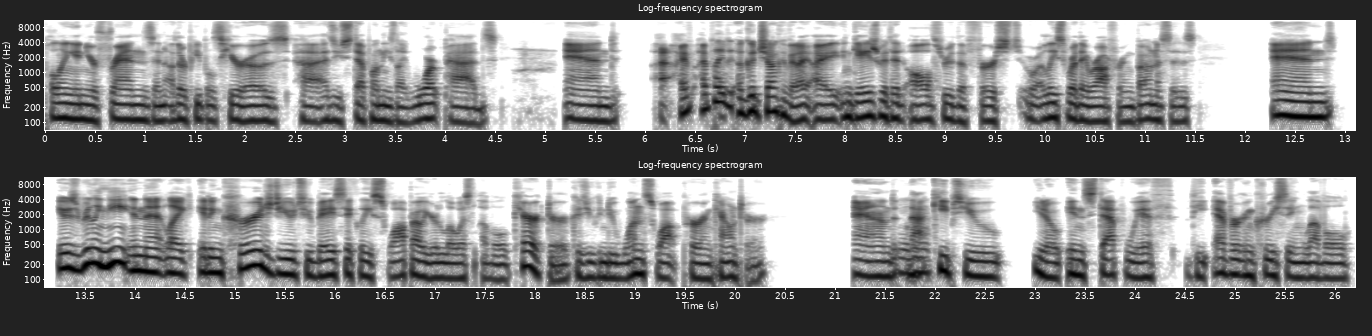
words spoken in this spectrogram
pulling in your friends and other people's heroes uh, as you step on these like warp pads, and I, I've- played a good chunk of it. I, I engaged with it all through the first, or at least where they were offering bonuses, and it was really neat in that like it encouraged you to basically swap out your lowest level character because you can do one swap per encounter and Mhm. that keeps you you know in step with the ever increasing level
